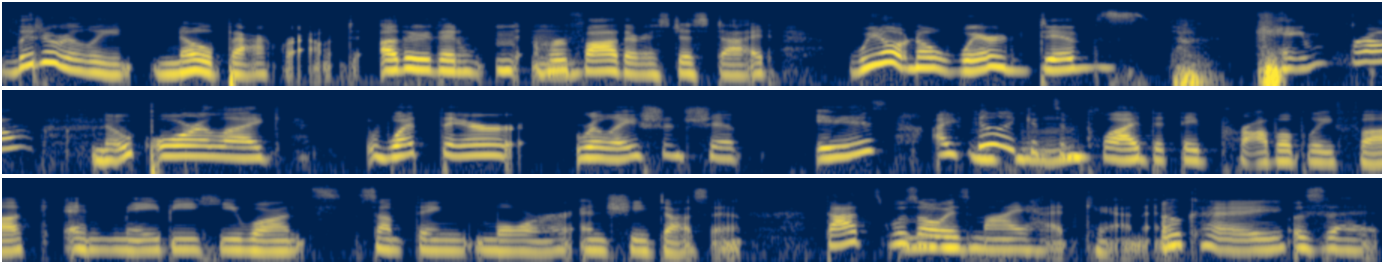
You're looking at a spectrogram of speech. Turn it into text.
literally no background other than her father has just died. We don't know where Dibs came from. Nope. Or like what their relationship is. I feel like it's Mhm. implied that they probably fuck and maybe he wants something more and she doesn't. That was always Mm. my head canon. Okay. Was that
